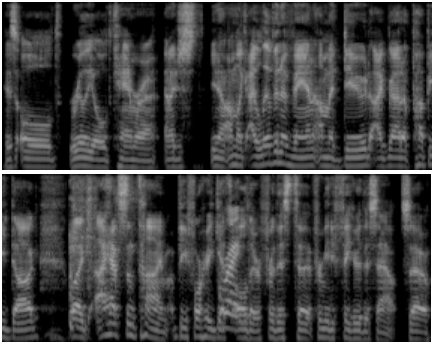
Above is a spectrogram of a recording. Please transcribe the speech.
His old, really old camera, and I just, you know, I'm like, I live in a van. I'm a dude. I've got a puppy dog. Like, I have some time before he gets Right. older for this to, for me to figure this out. So,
